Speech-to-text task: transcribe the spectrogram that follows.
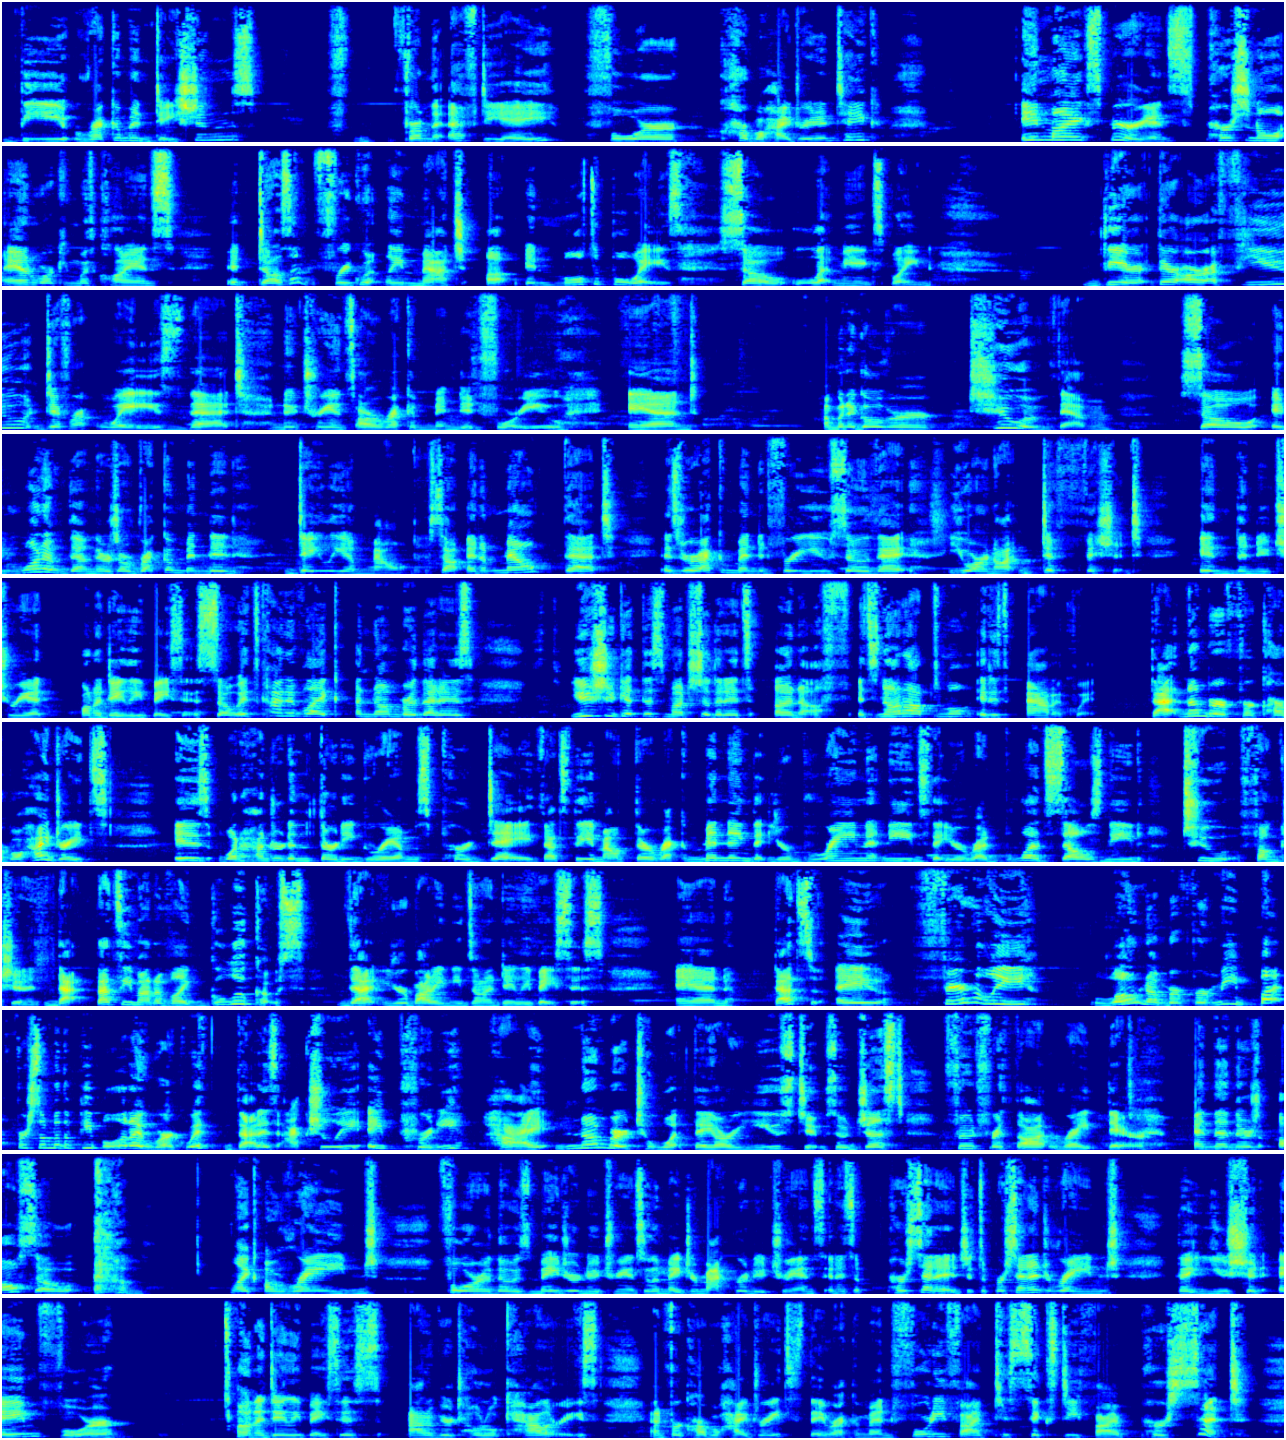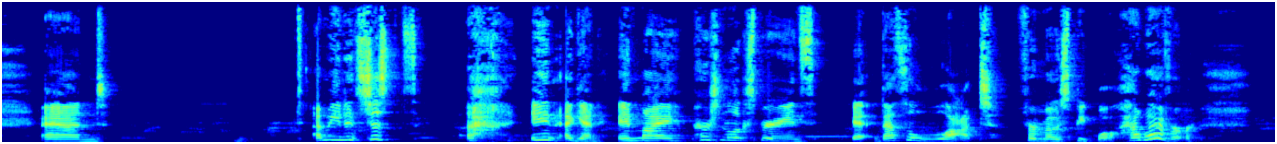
the recommendations from the FDA for carbohydrate intake, in my experience, personal and working with clients, it doesn't frequently match up in multiple ways. So let me explain. There, there are a few different ways that nutrients are recommended for you, and I'm going to go over two of them. So, in one of them, there's a recommended daily amount, so an amount that is recommended for you so that you are not deficient in the nutrient on a daily basis. So it's kind of like a number that is, you should get this much so that it's enough. It's not optimal, it is adequate. That number for carbohydrates is 130 grams per day. That's the amount they're recommending that your brain needs, that your red blood cells need to function. That that's the amount of like glucose that your body needs on a daily basis. And that's a fairly low number for me, but for some of the people that I work with, that is actually a pretty high number to what they are used to. So just food for thought right there. And then there's also like a range for those major nutrients or the major macronutrients, and it's a percentage, it's a percentage range that you should aim for on a daily basis out of your total calories. And for carbohydrates, they recommend 45 to 65%. And I mean, it's just, in again, in my personal experience, it, that's a lot for most people. However,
